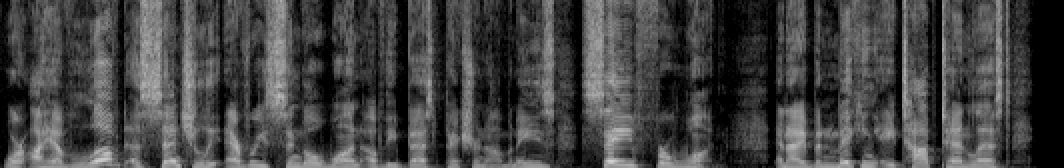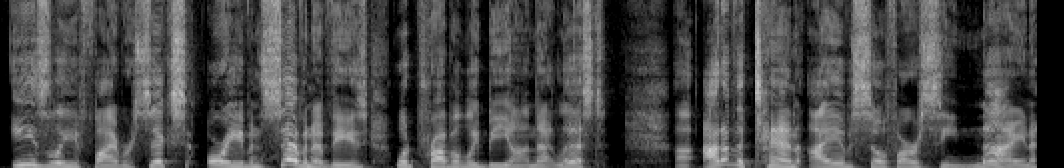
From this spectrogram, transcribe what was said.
where I have loved essentially every single one of the Best Picture nominees, save for one. And I've been making a top 10 list, easily five or six, or even seven of these would probably be on that list. Uh, out of the 10, I have so far seen nine. Uh,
